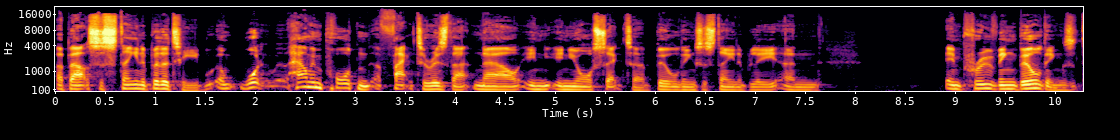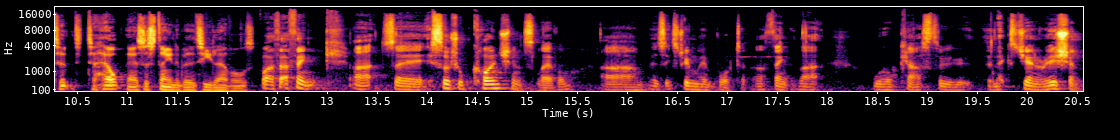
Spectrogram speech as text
about sustainability. What, how important a factor is that now in, in your sector, building sustainably and improving buildings to, to help their sustainability levels? Well, I think at a social conscience level, um, is extremely important. I think that will cast through the next generation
